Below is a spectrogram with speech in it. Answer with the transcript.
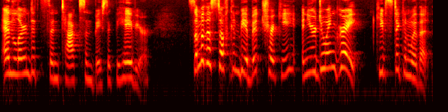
and learned its syntax and basic behavior. Some of this stuff can be a bit tricky, and you're doing great. Keep sticking with it.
